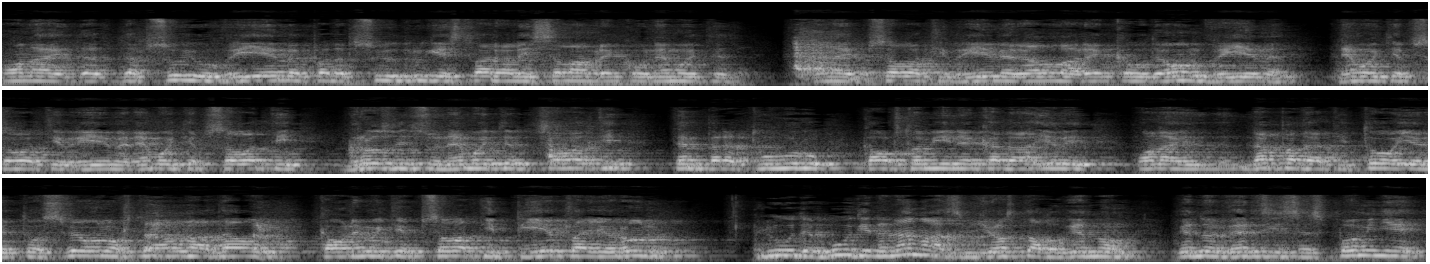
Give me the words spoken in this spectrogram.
onaj da, da psuju vrijeme pa da psuju druge stvari, ali Selam rekao nemojte onaj psovati vrijeme, jer Allah rekao da on vrijeme, nemojte psovati vrijeme, nemojte psovati groznicu, nemojte psovati temperaturu, kao što mi nekada ili onaj napadati to, jer je to sve ono što je Allah dao, kao nemojte psovati pijetla, jer on ljude budi na namaz, među ostalog jednom, u jednoj verziji se spominje,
